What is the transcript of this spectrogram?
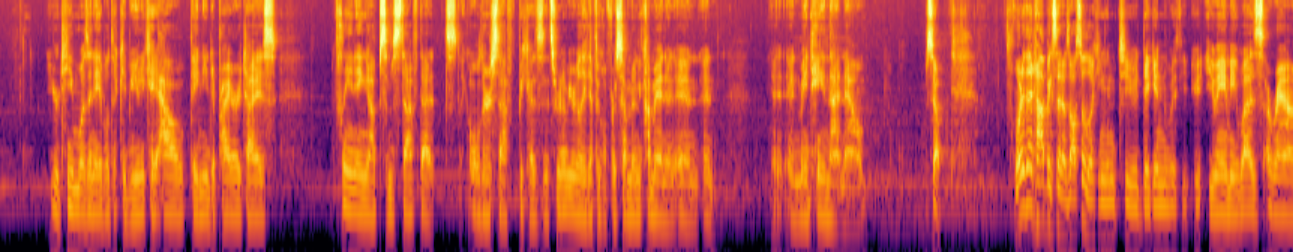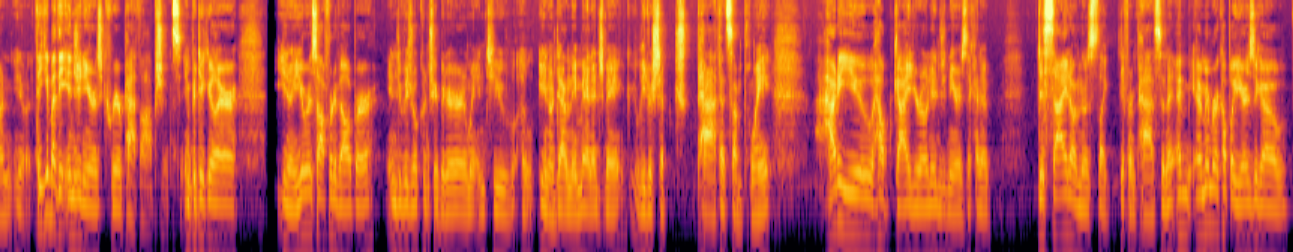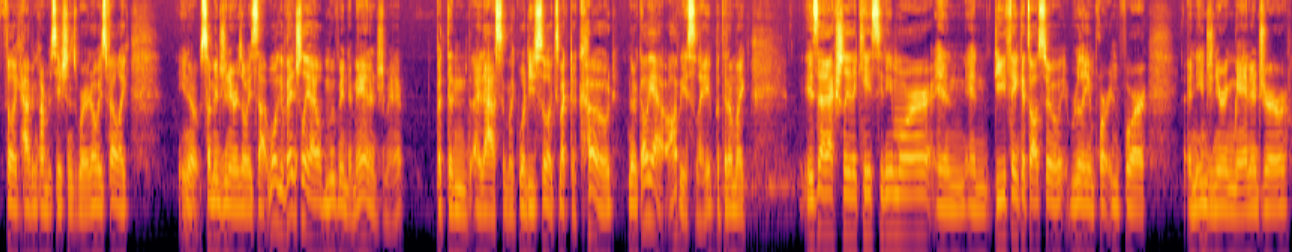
your team wasn't able to communicate how they need to prioritize cleaning up some stuff that's like older stuff because it's going to be really difficult for someone to come in and, and, and, and maintain that now. So one of the topics that I was also looking to dig in with you, Amy, was around you know thinking about the engineer's career path options. In particular, you know you were a software developer, individual contributor, and went into a, you know down the management leadership path at some point. How do you help guide your own engineers to kind of decide on those like different paths? And I, I remember a couple years ago, feel like having conversations where it always felt like you know some engineers always thought, well, eventually I'll move into management but then I'd ask them like, "What do you still expect to code?" And they're like, "Oh yeah, obviously." But then I'm like, "Is that actually the case anymore?" And and do you think it's also really important for an engineering manager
